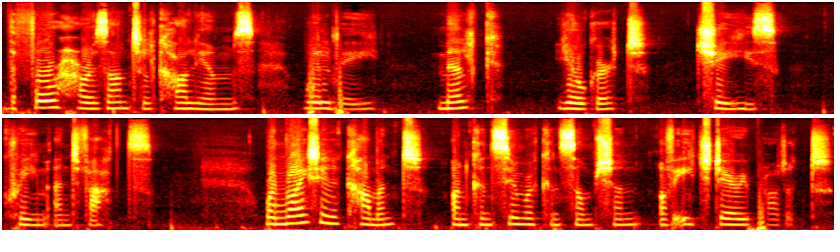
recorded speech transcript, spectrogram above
the four horizontal columns will be milk, yogurt, cheese, cream and fats. When writing a comment on consumer consumption of each dairy product,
